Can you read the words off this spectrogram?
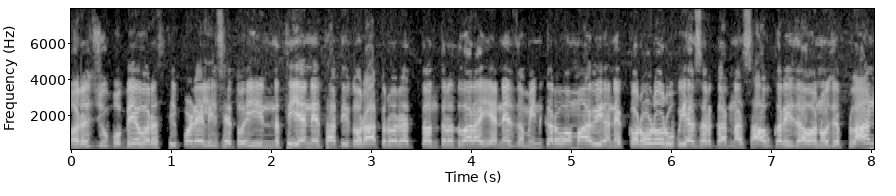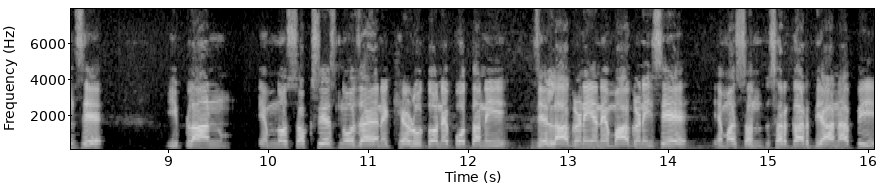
હરજુ બબે વર્ષથી પડેલી છે, તો એ નથી એને થતી, તો રાતોરાત તંત્ર દ્વારા એને જમીન કરવામાં આવી અને કરોડો રૂપિયા સરકારના સાવ કરી જવાનો જે પ્લાન છે એ પ્લાન એમનો સક્સેસ ન જાય અને ખેડૂતોને પોતાની જે લાગણી અને માગણી છે, એમાં સરકાર ધ્યાન આપી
